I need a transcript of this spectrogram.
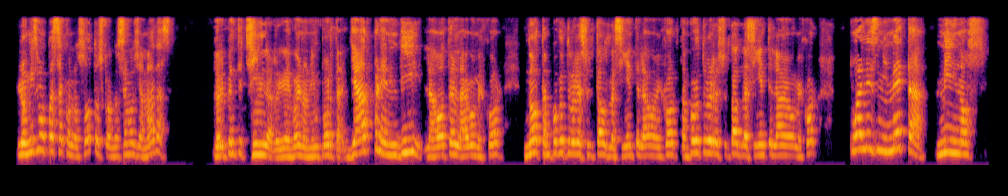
Lo mismo pasa con nosotros cuando hacemos llamadas. De repente, ching, la regué, bueno, no importa, ya aprendí, la otra la hago mejor. No, tampoco tuve resultados, la siguiente la hago mejor. Tampoco tuve resultados, la siguiente la hago mejor. ¿Cuál es mi meta? Mil nos.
